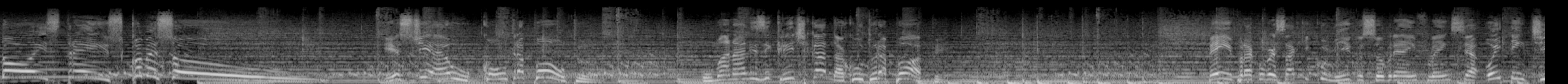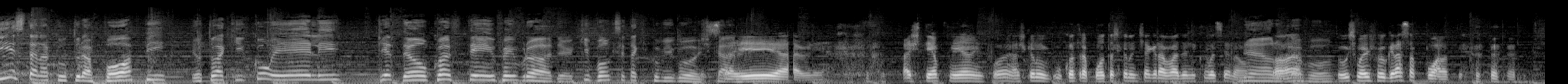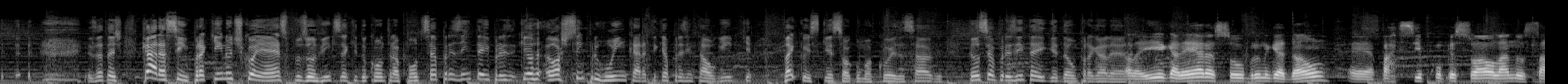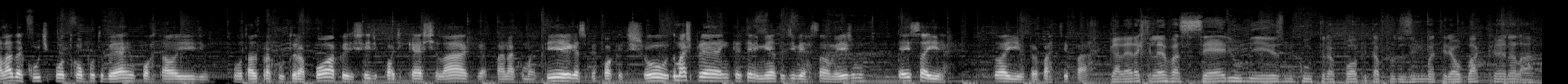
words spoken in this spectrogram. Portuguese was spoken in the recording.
dois, três, começou! Este é o Contraponto uma análise crítica da cultura pop. Bem, para conversar aqui comigo sobre a influência oitentista na cultura pop, eu tô aqui com ele, Guedão. Quanto tempo, hein, brother? Que bom que você tá aqui comigo hoje, Isso cara. aí, Abner. Faz tempo mesmo, hein? Pô, acho que eu não, o contraponto acho que eu não tinha gravado ainda com você, não. Não, não gravou. A última vez foi o Graça Pop. Exatamente. Cara, assim, pra quem não te conhece, pros ouvintes aqui do Contraponto, se apresenta aí. Que eu, eu acho sempre ruim, cara, ter que apresentar alguém, porque vai que eu esqueço alguma coisa, sabe? Então se apresenta aí, Guedão, pra galera. Fala aí, galera. Sou o Bruno Guedão. é, participo com o pessoal lá no saladacult.com.br, um portal aí de- voltado pra cultura pop, cheio de podcast lá, Paná com Manteiga, Super Pocket Show, tudo mais pra entretenimento, diversão mesmo. E é isso aí. Tô aí pra participar. Galera que leva a sério mesmo cultura pop tá produzindo material bacana lá.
